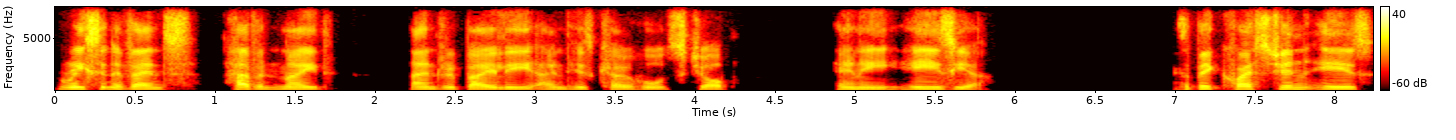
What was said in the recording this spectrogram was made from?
recent events haven't made Andrew Bailey and his cohort's job any easier. The big question is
